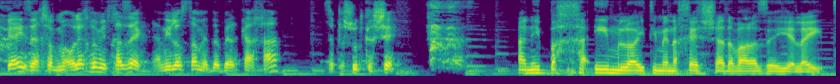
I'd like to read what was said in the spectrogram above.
אוקיי? Okay? זה עכשיו הולך ומתחזק. אני לא סתם מדבר ככה, זה פשוט קשה. אני בחיים לא הייתי מנחש שהדבר הזה יהיה להיט.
